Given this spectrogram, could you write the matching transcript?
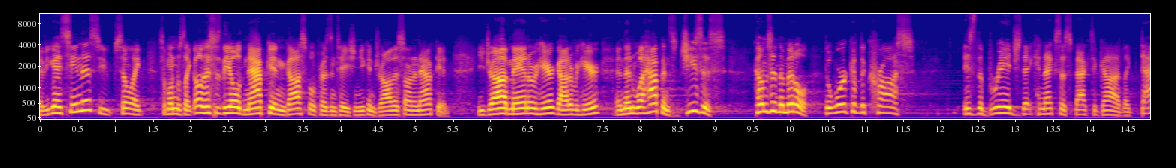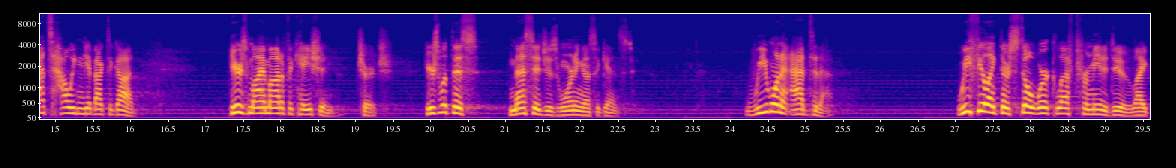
Have you guys seen this? You so like someone was like, "Oh, this is the old napkin gospel presentation. You can draw this on a napkin." You draw a man over here, God over here, and then what happens? Jesus comes in the middle. The work of the cross is the bridge that connects us back to God. Like that's how we can get back to God. Here's my modification church. Here's what this message is warning us against. We want to add to that. We feel like there's still work left for me to do. Like,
